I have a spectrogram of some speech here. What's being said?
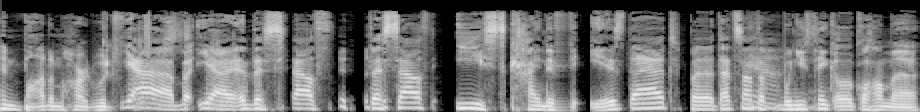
and bottom hardwood. Yeah, but yeah, the south, the southeast kind of is that, but that's not Yeah. the when you think Oklahoma,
